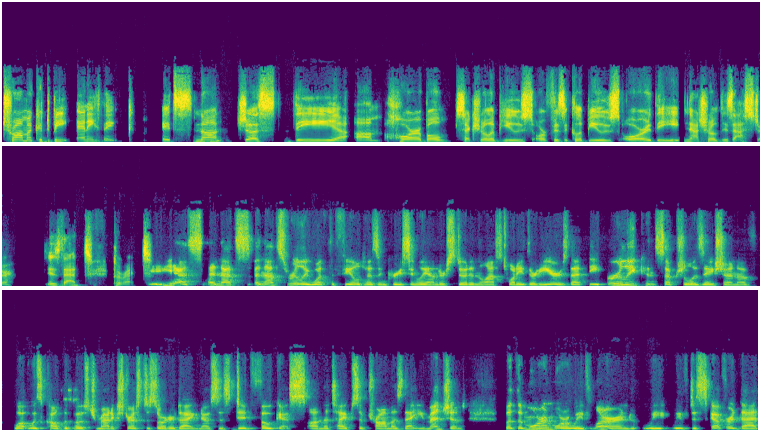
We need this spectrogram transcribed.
Trauma could be anything. It's not mm-hmm. just the um, horrible sexual abuse or physical abuse or the natural disaster is that correct? yes and that's and that's really what the field has increasingly understood in the last 20 30 years that the early conceptualization of what was called the post traumatic stress disorder diagnosis did focus on the types of traumas that you mentioned. But the more and more we've learned we we've discovered that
